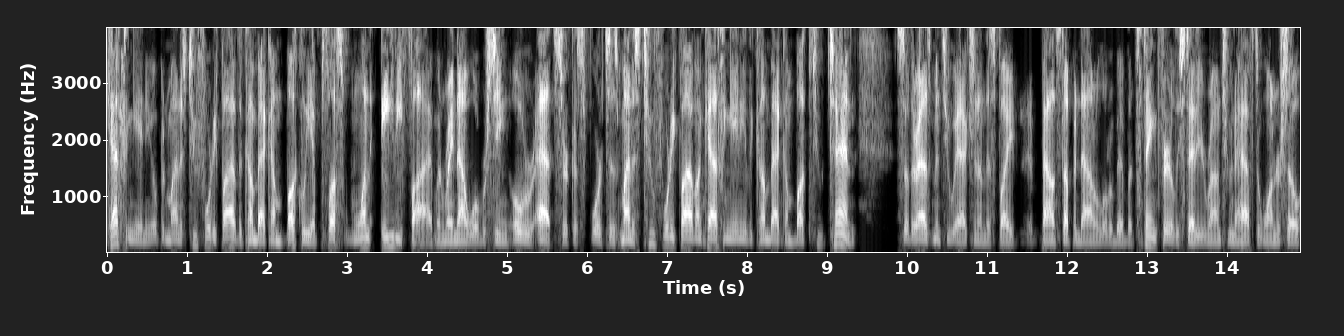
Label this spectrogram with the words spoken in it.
Kasanganay open minus 245. The comeback on Buckley at plus 185. And right now what we're seeing over at Circa Sports is minus 245 on Kasanganay. The comeback on Buck 210. So there has been two action on this fight. It bounced up and down a little bit, but staying fairly steady around two and a half to one or so.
